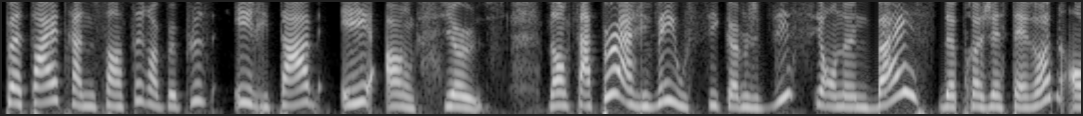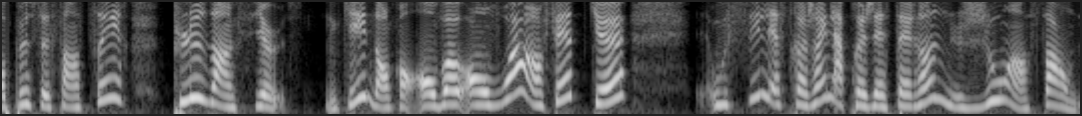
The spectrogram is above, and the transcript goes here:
peut-être à nous sentir un peu plus irritable et anxieuse. Donc, ça peut arriver aussi, comme je dis, si on a une baisse de progestérone, on peut se sentir plus anxieuse. Donc, on voit en fait que aussi, l'estrogène et la progestérone jouent ensemble.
